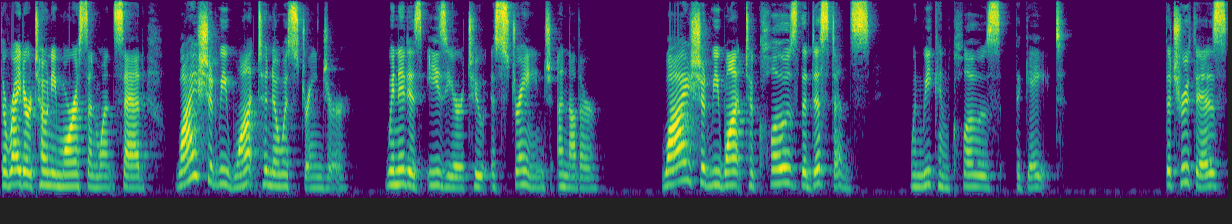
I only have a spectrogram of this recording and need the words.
The writer Toni Morrison once said, Why should we want to know a stranger when it is easier to estrange another? Why should we want to close the distance when we can close the gate? The truth is,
